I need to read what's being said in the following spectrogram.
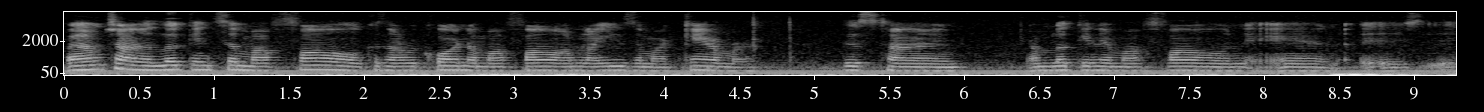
But I'm trying to look into my phone because I'm recording on my phone. I'm not using my camera this time. I'm looking at my phone and it's, it,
